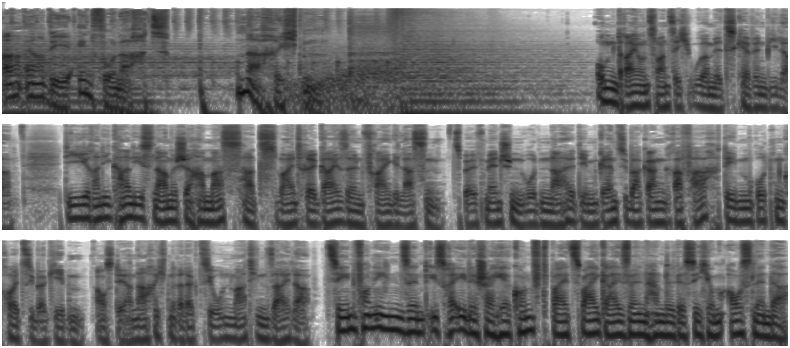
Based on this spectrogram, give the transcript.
ARD Infonacht Nachrichten um 23 Uhr mit Kevin Bieler. Die radikal-islamische Hamas hat weitere Geiseln freigelassen. Zwölf Menschen wurden nahe dem Grenzübergang Rafah dem Roten Kreuz übergeben. Aus der Nachrichtenredaktion Martin Seiler. Zehn von ihnen sind israelischer Herkunft. Bei zwei Geiseln handelt es sich um Ausländer.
